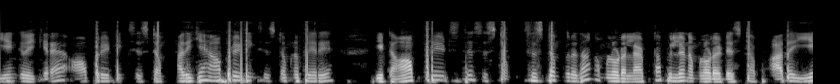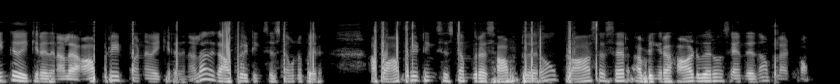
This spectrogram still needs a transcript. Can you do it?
இயங்க வைக்கிற ஆப்ரேட்டிங் சிஸ்டம் அதுக்கு ஏன் ஆப்ரேட்டிங் சிஸ்டம்னு பேரு? இட் ஆப்ரேட்ஸ் த சிஸ்டம் சிஸ்டம்ங்கிறது தான் நம்மளோட லேப்டாப் இல்லை நம்மளோட டெஸ்க்டாப் அதை இயங்க வைக்கிறதுனால ஆப்ரேட் பண்ண வைக்கிறதுனால அதுக்கு ஆப்ரேட்டிங் சிஸ்டம்னு பேர். அப்போ ஆப்ரேட்டிங் சிஸ்டம்ங்கிற சாஃப்ட்வேரும் ப்ராசஸர் அப்படிங்கிற ஹார்ட்வேரும் சேர்ந்தது தான் பிளாட்ஃபார்ம்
